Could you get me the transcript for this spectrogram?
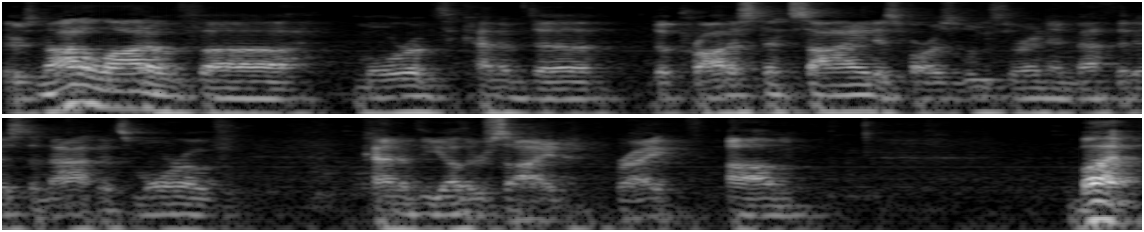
There's not a lot of uh, more of the, kind of the the Protestant side as far as Lutheran and Methodist and that. It's more of kind of the other side, right? Um, but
